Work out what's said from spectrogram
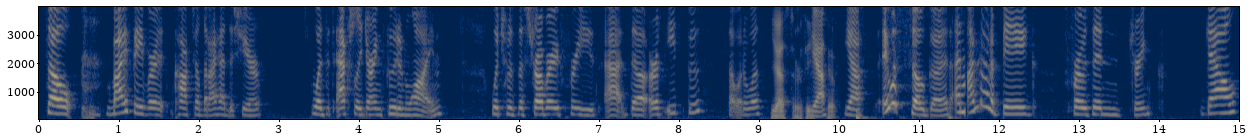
So, my favorite cocktail that I had this year was actually during Food and Wine, which was the strawberry freeze at the Earth Eats booth. Is that what it was? Yes, Earthy. Yeah. Yep. Yes, it was so good. And I'm not a big frozen drink gal,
